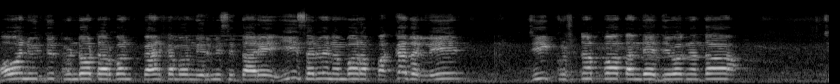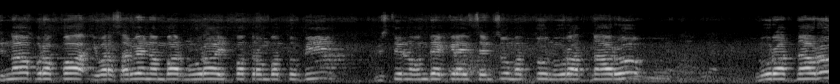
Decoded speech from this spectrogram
ಪವನ್ ವಿದ್ಯುತ್ ವಿಂಡೋ ಟರ್ಬನ್ ಪ್ಯಾನ್ ಕಂಬವನ್ನು ನಿರ್ಮಿಸಿದ್ದಾರೆ. ಈ ಸರ್ವೆ ನಂಬರ್ ಪಕ್ಕದಲ್ಲಿ ಜಿ ಕೃಷ್ಣಪ್ಪ ತಂದೆ ದಿವಂಗತ ಚಿನ್ನಾಪುರಪ್ಪ, ಇವರ ಸರ್ವೆ ನಂಬರ್ ನೂರ ಇಪ್ಪತ್ತೊಂಬತ್ತು ಬಿ, ವಿಸ್ತೀರ್ಣ ಒಂದು ಎಕರೆ ಐದು ಸೆಂಟ್ಸು ಮತ್ತು ನೂರ ಹದಿನಾರು. ನೂರ ಹದಿನಾರು,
